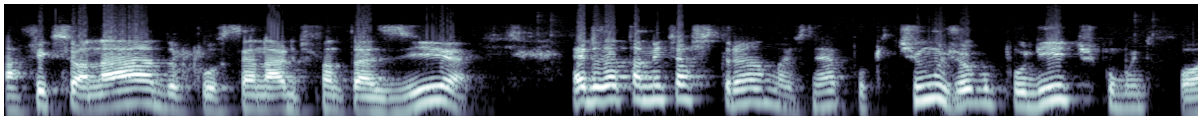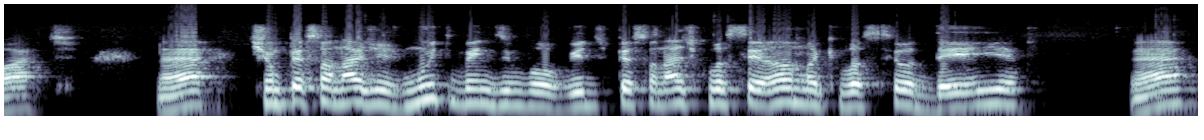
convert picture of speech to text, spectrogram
aficionado por cenário de fantasia, era exatamente as tramas, né? Porque tinha um jogo político muito forte, né? Tinham personagens muito bem desenvolvidos, personagens que você ama, que você odeia, né?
